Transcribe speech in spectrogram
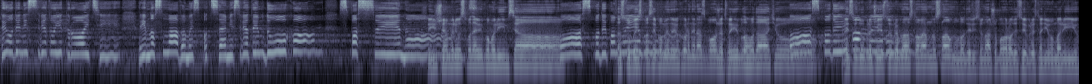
ти один із Святої Тройці, рівнославими з Отцем і Святим Духом, спаси нас. Іще мирі, Господеві, помолімся. Господи, помилуй. Заступи, спаси, помилуй, охорони нас, Боже, Твоєю благодаттю. Господи, Пресвяту, пречисту, преблагословенну, славну, владичицю нашу Богородицю і Преснодіву Марію,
